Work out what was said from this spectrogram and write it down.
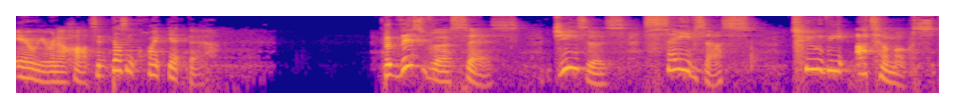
area in our hearts, and it doesn't quite get there. But this verse says Jesus saves us to the uttermost.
